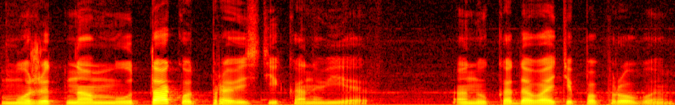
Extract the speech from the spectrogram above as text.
Может нам вот так вот провести конвейер? А ну-ка, давайте попробуем.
